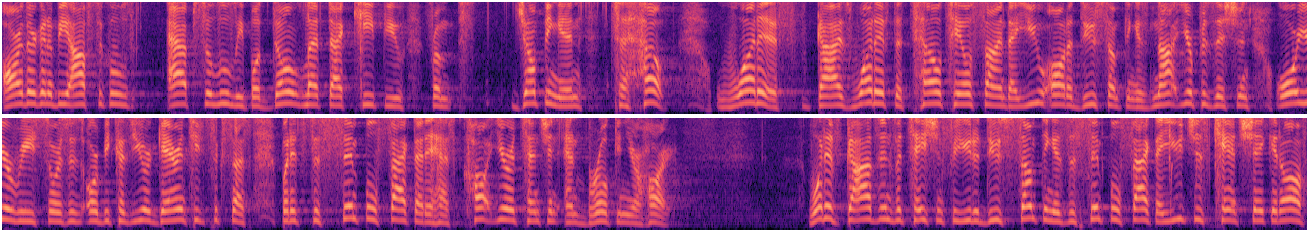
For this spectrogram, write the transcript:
Are there going to be obstacles? Absolutely. But don't let that keep you from jumping in to help. What if, guys, what if the telltale sign that you ought to do something is not your position or your resources or because you're guaranteed success, but it's the simple fact that it has caught your attention and broken your heart? What if God's invitation for you to do something is the simple fact that you just can't shake it off,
